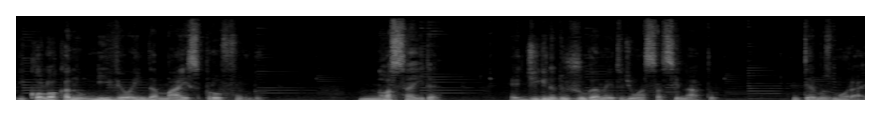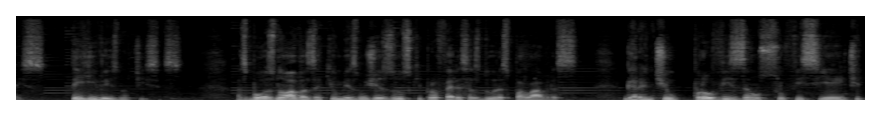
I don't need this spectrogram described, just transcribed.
e coloca num nível ainda mais profundo. Nossa ira é digna do julgamento de um assassinato em termos morais. Terríveis notícias. As boas novas é que o mesmo Jesus que profere essas duras palavras garantiu provisão suficiente,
